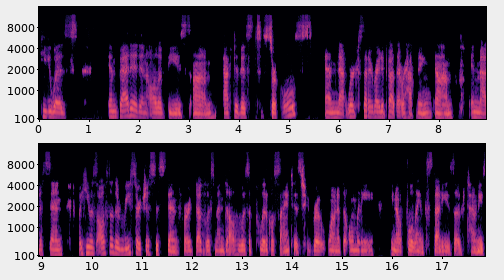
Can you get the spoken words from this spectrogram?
he was embedded in all of these um, activist circles and networks that I write about that were happening um, in Madison. But he was also the research assistant for Douglas Mendel, who was a political scientist who wrote one of the only, you know, full-length studies of Taiwanese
